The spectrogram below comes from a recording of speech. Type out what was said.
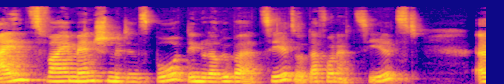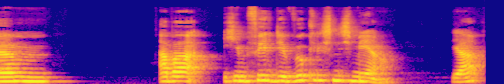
ein, zwei Menschen mit ins Boot, denen du darüber erzählst oder davon erzählst. Ähm, aber ich empfehle dir wirklich nicht mehr. Ja,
